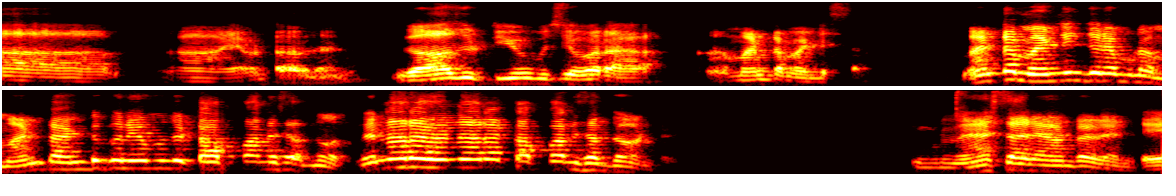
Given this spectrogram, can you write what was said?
ఆ ఏమంటారు దాన్ని? గాజు ట్యూబ్ చివర మంట మండిస్తాడు. మంట మండించినప్పుడు మంట అంటుకునే ముందు టప్ అనే శబ్దం వస్తుంది. విన్నారా విన్నారా? టప్ అనే శబ్దం అంటాడు ఇప్పుడు మేస్టార్ ఏమంటాడంటే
